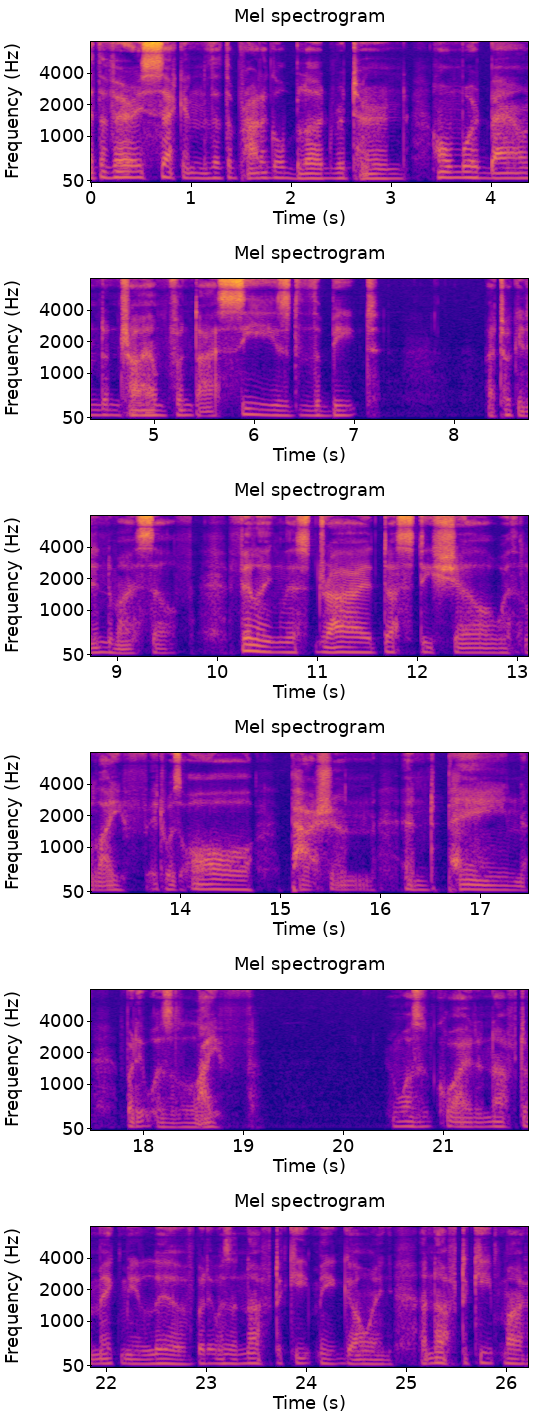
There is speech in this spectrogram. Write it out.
At the very second that the prodigal blood returned, Homeward bound and triumphant, I seized the beat. I took it into myself, filling this dry, dusty shell with life. It was all passion and pain, but it was life. It wasn't quite enough to make me live, but it was enough to keep me going, enough to keep my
